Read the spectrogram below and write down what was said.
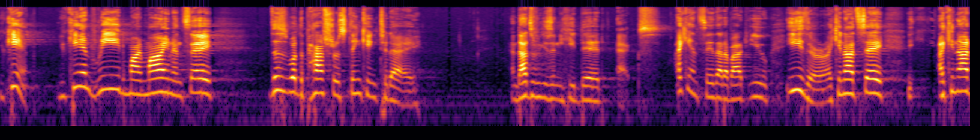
You can't. You can't read my mind and say, this is what the pastor is thinking today. And that's the reason he did X. I can't say that about you either. I cannot say, I cannot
